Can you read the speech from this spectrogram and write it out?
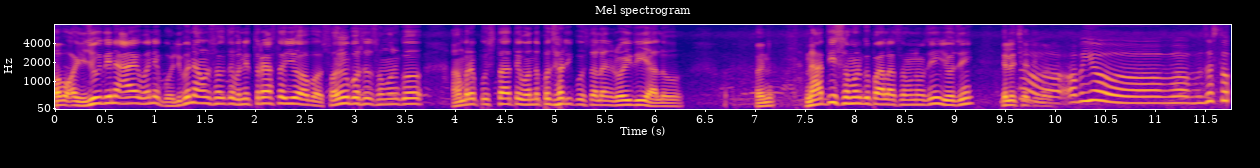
अब हिजोको दिन आयो भने भोलि पनि आउन सक्छ भने त्रास त यो अब सयौँ वर्षसम्मको हाम्रो पुस्ता त्योभन्दा पछाडि पुस्तालाई रोइदिइहाल्यो। होइन? नातिसम्मको पालासम्ममा चाहिँ यो चाहिँ यसले क्षति अब यो जस्तो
